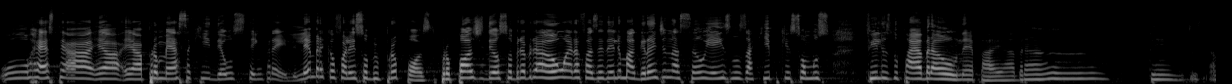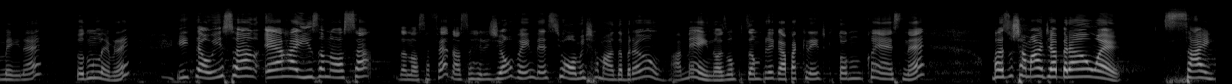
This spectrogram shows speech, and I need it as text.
O resto é a, é a, é a promessa que Deus tem para ele. Lembra que eu falei sobre o propósito? O propósito de Deus sobre Abraão era fazer dele uma grande nação e eis-nos aqui porque somos filhos do pai Abraão, né? Pai Abraão, temos. Amém, né? Todo mundo lembra, né? Então, isso é, é a raiz da nossa, da nossa fé, da nossa religião, vem desse homem chamado Abraão. Amém? Nós não precisamos pregar para crente que todo mundo conhece, né? Mas o chamado de Abraão é sai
